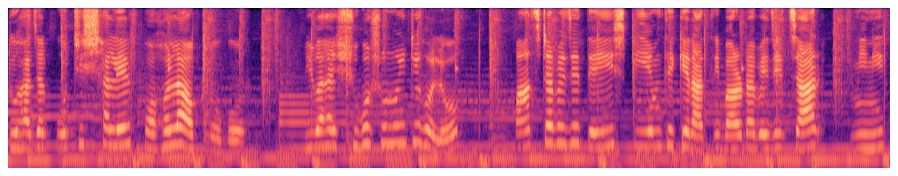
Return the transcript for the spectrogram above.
দু হাজার পঁচিশ সালের পহলা অক্টোবর। বিবাহের শুভ সময়টি হল পাঁচটা বেজে তেইশ পিএম থেকে রাত্রি বারোটা বেজে চার মিনিট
